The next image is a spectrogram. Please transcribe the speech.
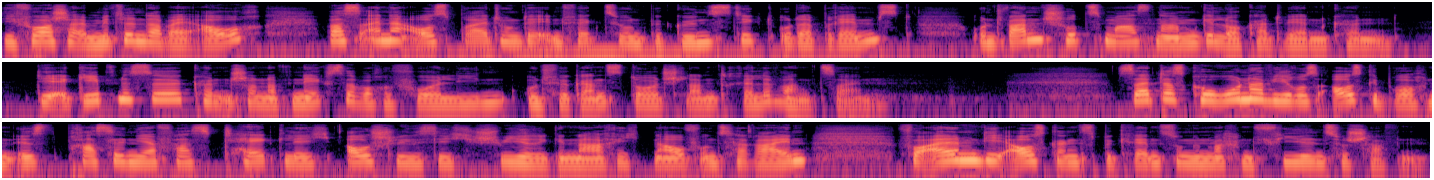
Die Forscher ermitteln dabei auch, was eine Ausbreitung der Infektion begünstigt oder bremst und wann Schutzmaßnahmen gelockert werden können. Die Ergebnisse könnten schon ab nächster Woche vorliegen und für ganz Deutschland relevant sein. Seit das Coronavirus ausgebrochen ist, prasseln ja fast täglich ausschließlich schwierige Nachrichten auf uns herein. Vor allem die Ausgangsbegrenzungen machen vielen zu schaffen.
